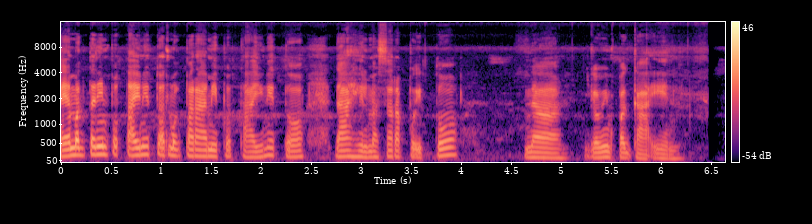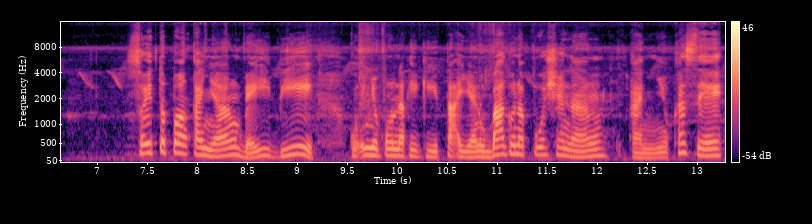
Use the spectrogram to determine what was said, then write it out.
Kaya magtanim po tayo nito at magparami po tayo nito dahil masarap po ito na gawing pagkain. So ito po ang kanyang baby. Kung inyo pong nakikita, ayan, bago na po siya ng anyo kasi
